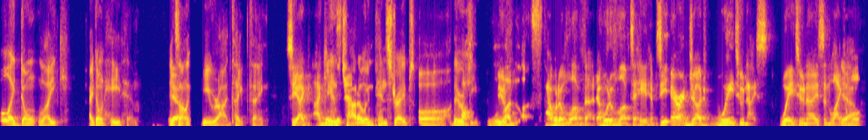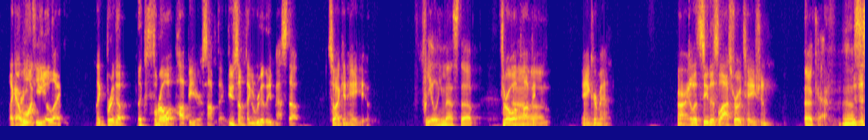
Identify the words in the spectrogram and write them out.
Cole. I don't like. I don't hate him. It's Yeah. not like A-Rod type thing. See, I I Manny can't. Machado in pinstripes. Oh, there would Oh, be bloodlust. I would have loved that. I would have loved to hate him. See, Aaron Judge, way too nice, way too nice and likable. like I want you to like, like bring up, like throw a puppy or something. Do something really messed up, so I can hate you. Really messed up. Throw a puppy, Um, Anchorman. All right, let's see this last rotation. okay. This is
